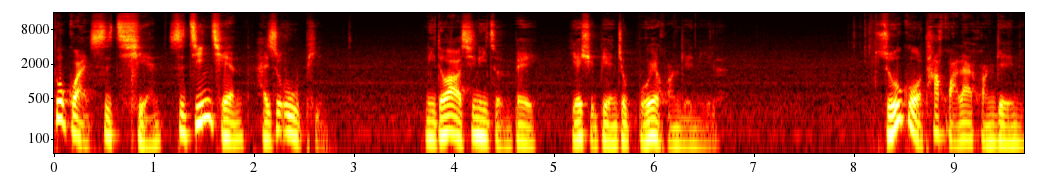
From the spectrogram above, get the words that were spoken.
不管是钱、是金钱还是物品，你都要心理准备，也许别人就不会还给你了。如果他还来还给你，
